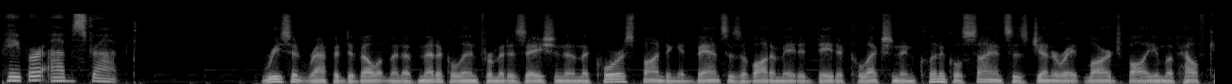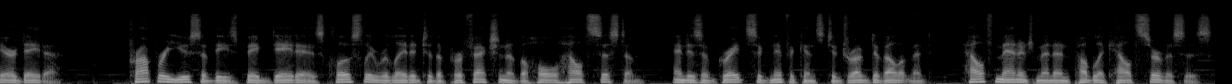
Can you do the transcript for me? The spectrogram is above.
Paper Abstract Recent rapid development of medical informatization and the corresponding advances of automated data collection in clinical sciences generate large volume of healthcare data. Proper use of these big data is closely related to the perfection of the whole health system, and is of great significance to drug development, health management and public health services.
